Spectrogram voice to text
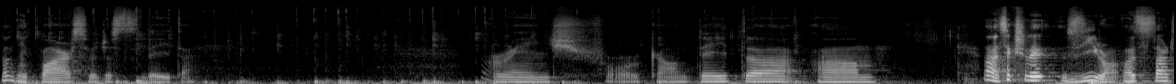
Don't need parse we just data range for count data. Um, no, it's actually zero. Let's start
